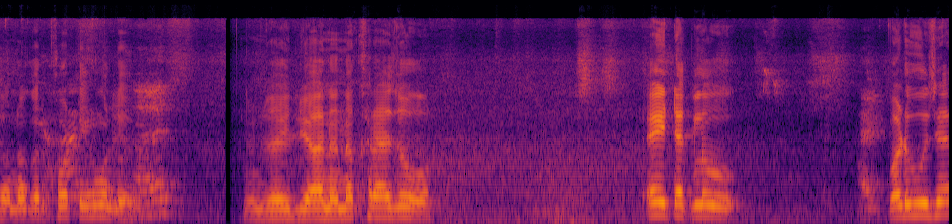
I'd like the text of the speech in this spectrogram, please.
તો નગર ખોટી હું લે જોઈ લ્યો, આને નખરા જુઓ. એ ટકલું પડવું છે?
